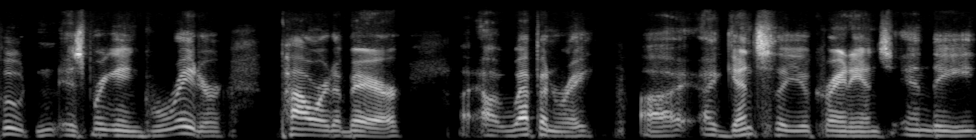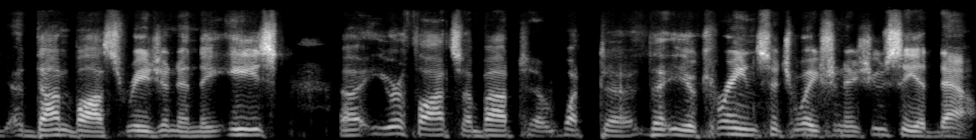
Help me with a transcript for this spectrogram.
Putin is bringing greater power to bear, uh, uh weaponry uh, against the Ukrainians in the Donbass region in the East. Uh, your thoughts about uh, what the Ukraine situation as you see it now?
